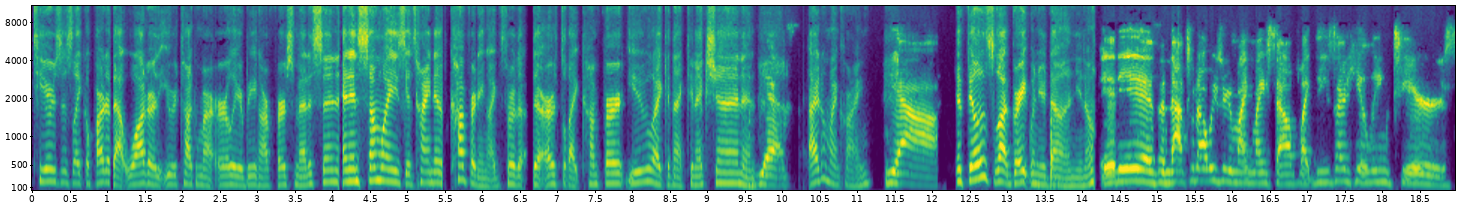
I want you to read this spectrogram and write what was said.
tears is like a part of that water that you were talking about earlier being our first medicine. And in some ways, it's kind of comforting, like for the, the earth to like comfort you, like in that connection. And yes, I don't mind crying. Yeah. It feels a lot great when you're done, you know? It is. And that's what I always remind myself like, these are healing tears.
